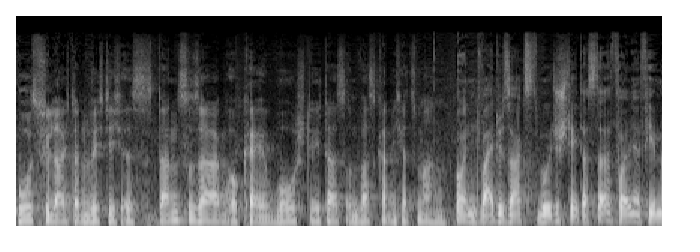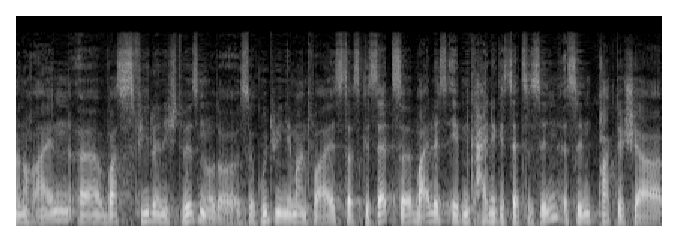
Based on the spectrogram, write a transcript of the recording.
wo es vielleicht dann wichtig ist, dann zu sagen, okay, wo steht das und was kann ich jetzt machen? Und weil du sagst, wo steht das da, fiel mir noch ein, äh, was viele nicht wissen oder so gut wie niemand weiß, dass Gesetze, weil es eben keine Gesetze sind, es sind praktisch ja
